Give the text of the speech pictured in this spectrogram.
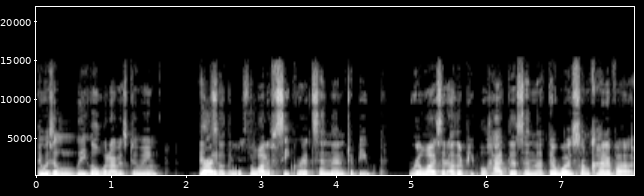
It was illegal what I was doing. And right. So there was a lot of secrets, and then to be realize that other people had this and that there was some kind of a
